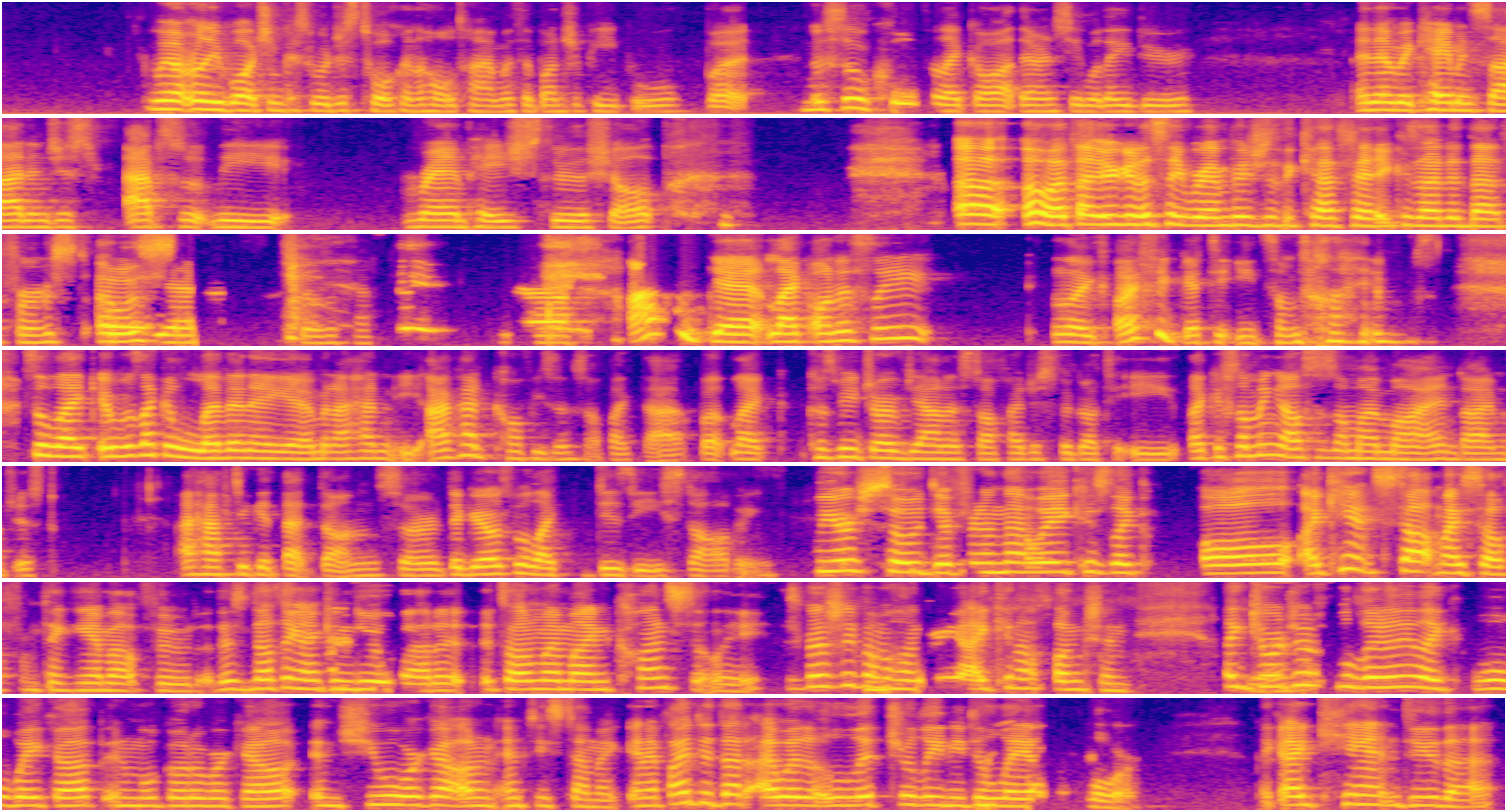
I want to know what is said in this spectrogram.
We weren't really watching because we were just talking the whole time with a bunch of people, but it was still cool to like go out there and see what they do. And then we came inside and just absolutely rampaged through the shop. Uh, oh, I thought you were gonna say Rampage to the cafe because I did that first. I was Yeah. There was a cafe. yeah, I forget. Like honestly, like I forget to eat sometimes. So like it was like 11 a.m. and I hadn't eat. I've had coffees and stuff like that, but like because we drove down and stuff, I just forgot to eat. Like if something else is on my mind, I'm just I have to get that done. So the girls were like dizzy, starving. We are so different in that way because like all I can't stop myself from thinking about food. There's nothing I can do about it. It's on my mind constantly. Especially if I'm hungry, I cannot function. Like Georgia yeah. will literally like will wake up and we'll go to work out and she will work out on an empty stomach. And if I did that, I would literally need to lay on the floor. Like I can't do that.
